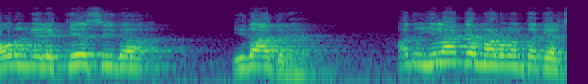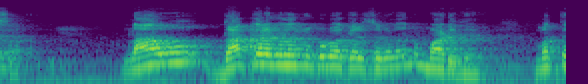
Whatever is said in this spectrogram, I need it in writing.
ಅವರ ಮೇಲೆ ಕೇಸ್ ಈಗ ಇದಾದರೆ ಅದು ಇಲಾಖೆ ಮಾಡುವಂಥ ಕೆಲಸ. ನಾವು ದಾಖಲೆಗಳನ್ನು ಕೊಡುವ ಕೆಲಸಗಳನ್ನು ಮಾಡಿದ್ದೇವೆ. ಮತ್ತು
